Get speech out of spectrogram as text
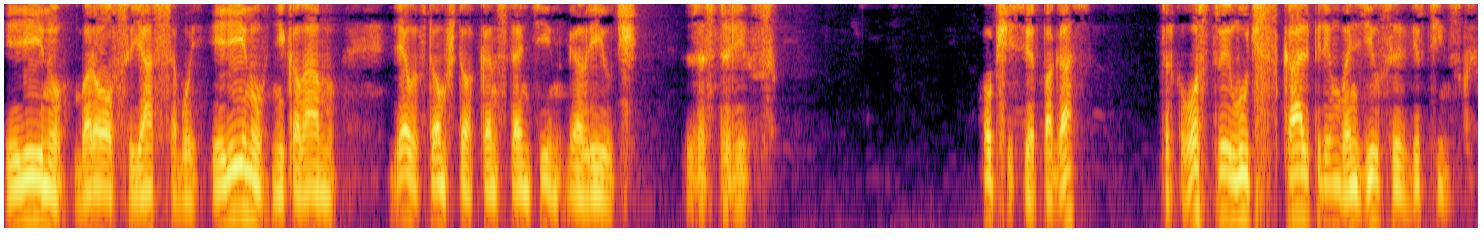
Ирину», — боролся я с собой, Ирину Николаевну. Дело в том, что Константин Гаврилович застрелился. Общий свет погас, только острый луч скальпелем вонзился в Вертинскую.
